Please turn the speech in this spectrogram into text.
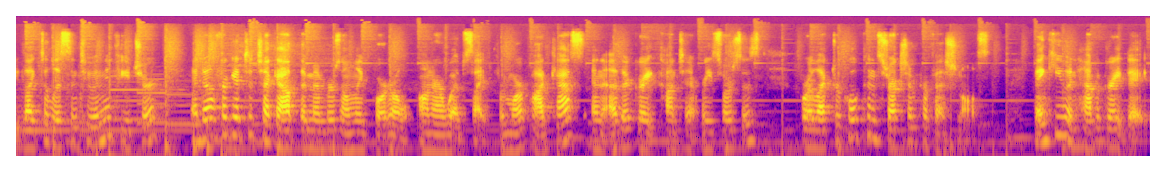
you'd like to listen to in the future. And don't forget to check out the members only portal on our website for more podcasts and other great content resources for electrical construction professionals. Thank you and have a great day.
